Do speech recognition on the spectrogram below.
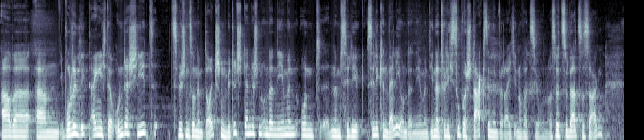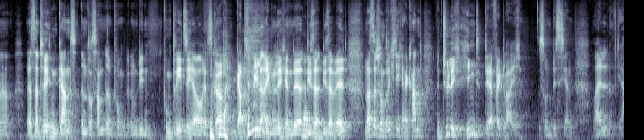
aber ähm, worin liegt eigentlich der Unterschied zwischen so einem deutschen mittelständischen Unternehmen und einem Sil Silicon Valley Unternehmen, die natürlich super stark sind im Bereich Innovation? Was würdest du dazu sagen? Ja, das ist natürlich ein ganz interessanter Punkt. Um den Punkt dreht sich ja auch jetzt gerade ganz viel eigentlich in der, dieser, dieser Welt. Und du hast ja schon richtig erkannt, natürlich hinkt der Vergleich so ein bisschen. Weil, ja,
